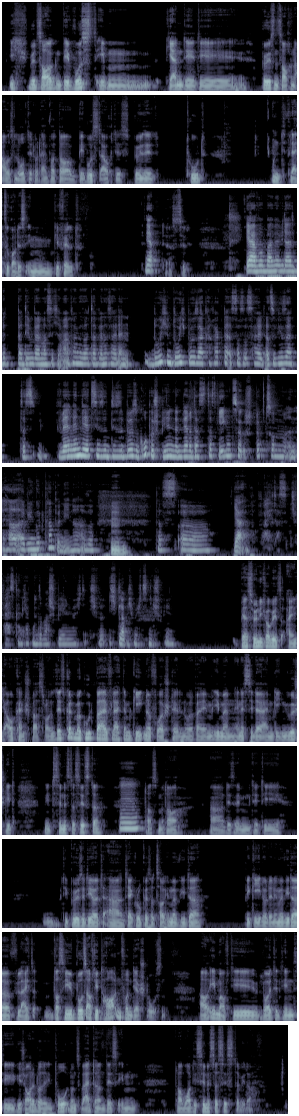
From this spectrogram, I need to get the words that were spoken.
ich würde sagen, bewusst eben gern die, die bösen Sachen auslotet oder einfach da bewusst auch das Böse tut und vielleicht sogar das ihm gefällt. Ja. Der Ja, wobei wir wieder mit, bei dem wären, was ich am Anfang gesagt habe, wenn es halt ein durch und durch böser Charakter ist, das ist halt, also wie gesagt, das, wenn, wenn wir jetzt diese, diese böse Gruppe spielen, dann wäre das das Gegenstück zum Hell I'll Be in Good Company, ne? Also, mhm. das, äh, ja, wobei, das, ich weiß gar nicht, ob man sowas spielen möchte. Ich, ich glaube, ich möchte es nicht spielen. Persönlich habe ich jetzt eigentlich auch keinen Spaß dran. Also das könnte man gut bei vielleicht einem Gegner vorstellen oder bei eben einem NSC, der einem gegenübersteht mit Sinister Sister, mhm. dass man da äh, das eben die, die, die Böse, die halt, äh, der Gruppe sozusagen immer wieder begehen oder immer wieder vielleicht, dass sie bloß auf die Taten von der stoßen. Aber eben auf die Leute, denen sie geschadet oder die Toten und so weiter. Und das eben, da war die Sinister Sister wieder.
